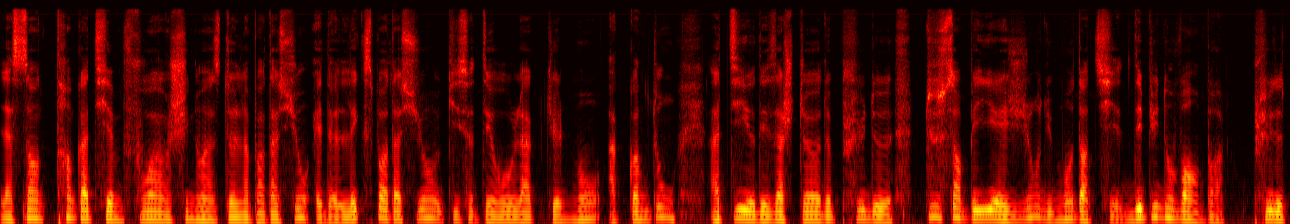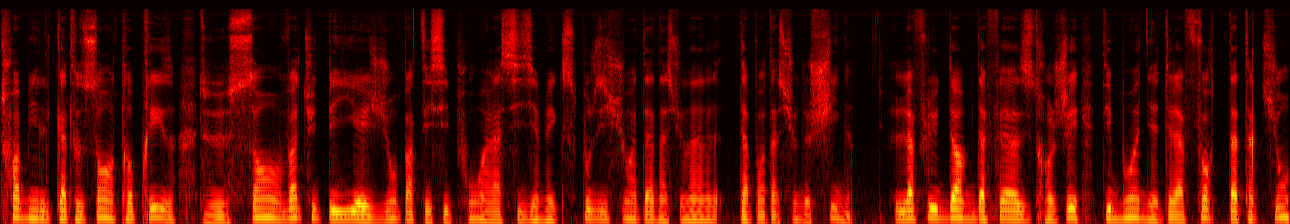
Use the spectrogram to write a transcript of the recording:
La 134e foire chinoise de l'importation et de l'exportation qui se déroule actuellement à Guangdong attire des acheteurs de plus de 200 pays et régions du monde entier. Début novembre, plus de 3400 entreprises de 128 pays et régions participeront à la sixième exposition internationale d'importation de Chine l'afflux d'hommes d'affaires étrangers témoigne de la forte attraction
